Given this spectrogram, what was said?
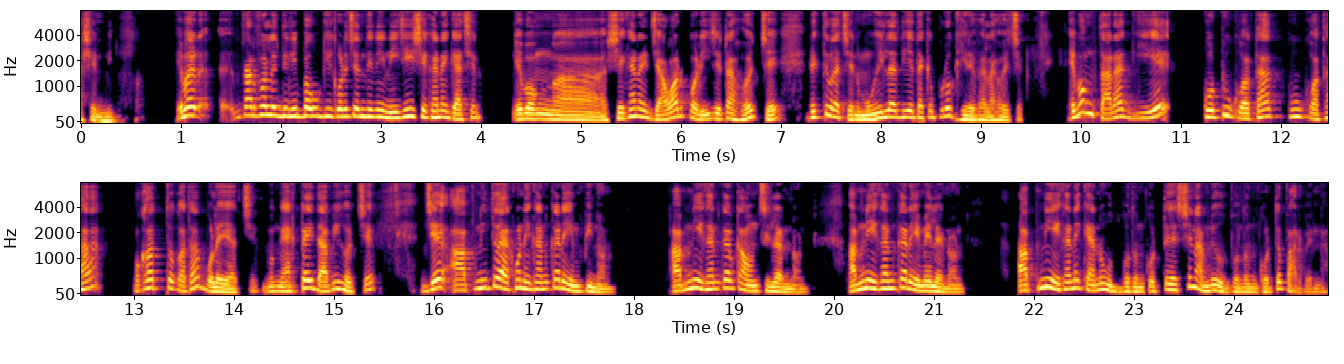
আসেননি। এবার, তার ফলে দিলীপবাবু কি করেছেন? তিনি নিজেই সেখানে গেছেন এবং সেখানে যাওয়ার পরই যেটা হচ্ছে, দেখতে পাচ্ছেন মহিলা দিয়ে তাকে পুরো ঘিরে ফেলা হয়েছে এবং তারা গিয়ে কটু কথা, কু কথা, অকাত্য কথা বলে যাচ্ছে এবং একটাই দাবি হচ্ছে যে, আপনি তো এখন এখানকার এমপি নন, আপনি এখানকার কাউন্সিলর নন, আপনি এখানকার এমএলএ নন, আপনি এখানে কেন উদ্বোধন করতে এসেছেন? আপনি উদ্বোধন করতে পারবেন না।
